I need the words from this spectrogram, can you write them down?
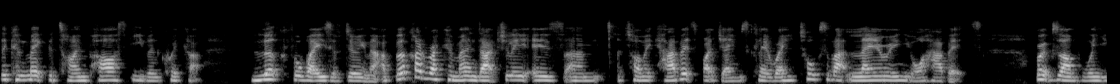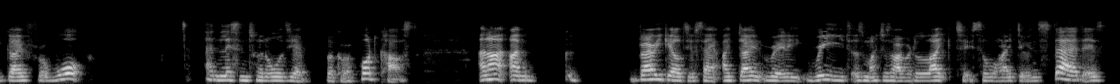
that can make the time pass even quicker. Look for ways of doing that. A book I'd recommend actually is um, Atomic Habits by James Clear, where he talks about layering your habits. For example, when you go for a walk and listen to an audio book or a podcast, and I, I'm very guilty of saying I don't really read as much as I would like to. So what I do instead is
